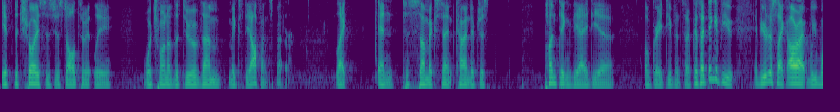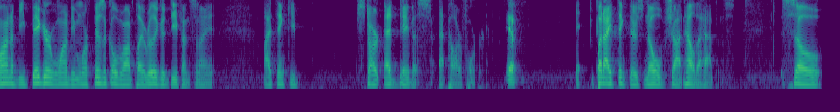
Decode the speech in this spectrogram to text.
if the choice is just ultimately which one of the two of them makes the offense better. Like and to some extent kind of just punting the idea of great defense because I think if you if you're just like all right we want to be bigger we want to be more physical we want to play a really good defense tonight I think you start Ed Davis at power forward Yeah. but I think there's no shot in hell that happens so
